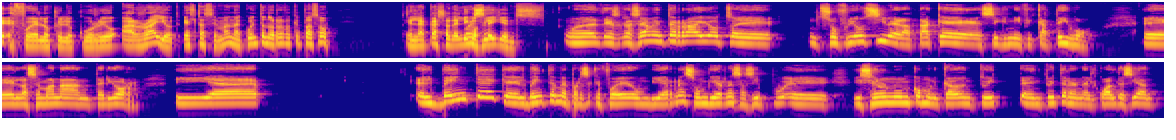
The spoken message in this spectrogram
fue lo que le ocurrió a Riot esta semana. Cuéntanos, Rafa, ¿qué pasó? En la casa de League Pues of sí. Legends. Eh, desgraciadamente Riot eh, sufrió un ciberataque significativo eh, la semana anterior. Y el 20, que el 20 me parece que fue un viernes, un viernes así eh, hicieron un comunicado en, tweet- en Twitter en el cual decían,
